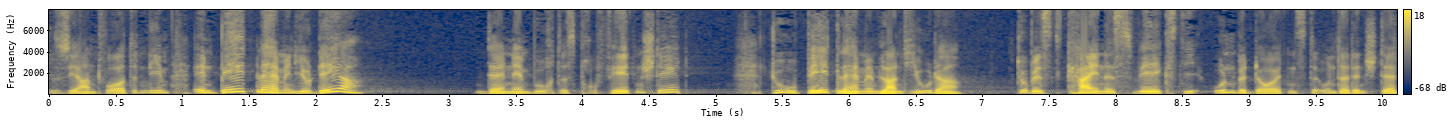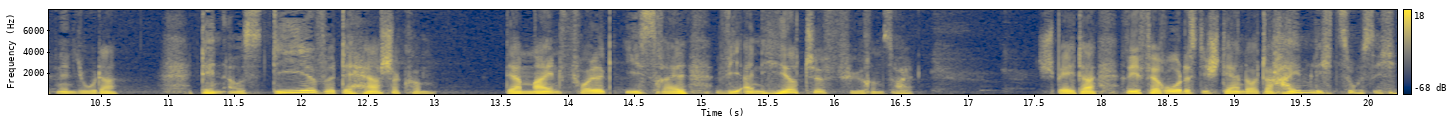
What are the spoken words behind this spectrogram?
Sie antworteten ihm, in Bethlehem in Judäa. Denn im Buch des Propheten steht, du Bethlehem im Land Juda, du bist keineswegs die unbedeutendste unter den Städten in Juda, denn aus dir wird der Herrscher kommen, der mein Volk Israel wie ein Hirte führen soll. Später rief Herodes die Sterndeuter heimlich zu sich.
